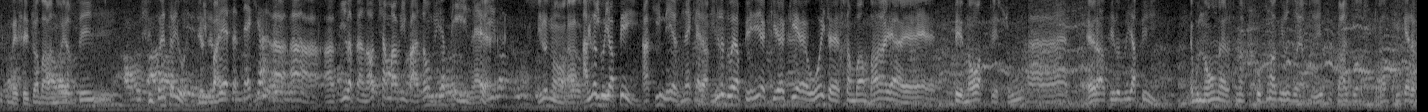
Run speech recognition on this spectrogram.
E comecei a trabalhar no IAPI em 58. E parece até que a, a, a, a Vila Planalto chamava invasão do IAPI, né? É. Vila não, a Vila Aqui do me- IAPI. Aqui mesmo, né? Que era A Vila do IAPI, aqui, aqui é, hoje é Sambambaia, é P Norte, P Sul. Ah, Era a Vila do IAPI. O nome era, ficou com a Vila do IAPI por causa do hospital. O que era,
